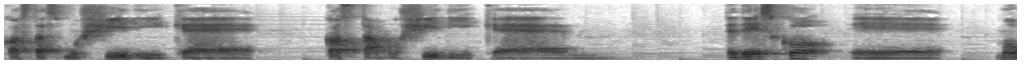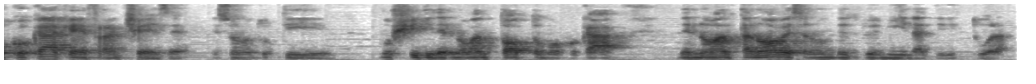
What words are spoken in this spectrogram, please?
Costas Mushidi che è Costa Mushidi che è mm, tedesco e Mokoka che è francese e sono tutti Mushidi del 98 Mokoka del 99 se non del 2000 addirittura.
